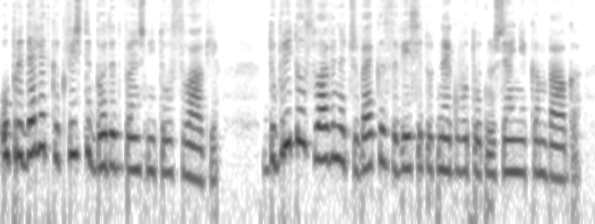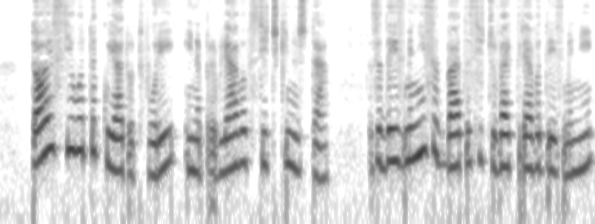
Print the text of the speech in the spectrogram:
определят какви ще бъдат външните условия. Добрите условия на човека зависят от неговото отношение към Бога. Той е силата, която твори и направлява всички неща. За да измени съдбата си, човек трябва да измени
